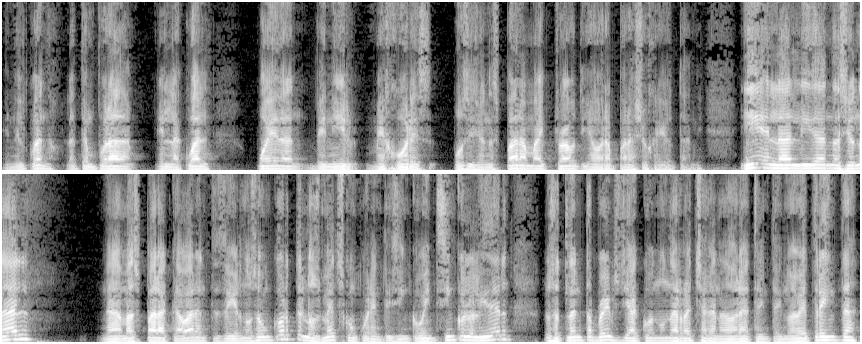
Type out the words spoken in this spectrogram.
en el cual, la temporada en la cual puedan venir mejores posiciones para Mike Trout y ahora para Shohei Otani. Y en la Liga Nacional, Nada más para acabar antes de irnos a un corte, los Mets con 45-25 lo lideran, los Atlanta Braves ya con una racha ganadora de 39-30,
